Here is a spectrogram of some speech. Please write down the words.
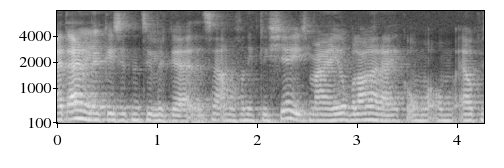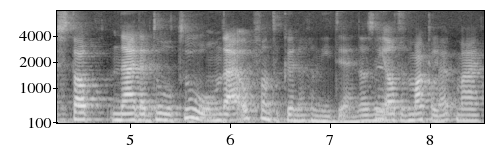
uiteindelijk is het natuurlijk, eh het zijn allemaal van die clichés, maar heel belangrijk om, om elke stap naar dat doel toe, om daar ook van te kunnen genieten. En dat is niet Ja. altijd makkelijk, maar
